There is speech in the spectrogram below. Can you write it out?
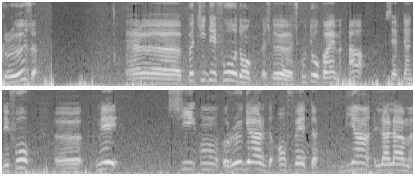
creuse. Euh, petit défaut donc, parce que ce couteau quand même a certains défauts, euh, mais si on regarde en fait bien la lame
